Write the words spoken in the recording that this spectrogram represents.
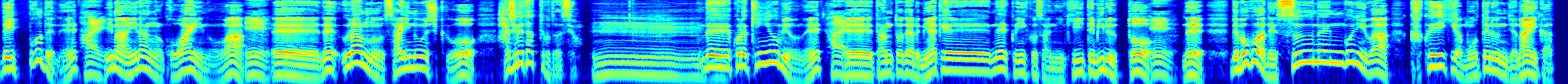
で、一方でね、はい、今、イランが怖いのは、ええ。ー、ね、ウランの再濃縮を始めたってことですよ。で、これ金曜日のね、はい、えー、担当である三宅、ね、邦彦さんに聞いてみると、ええ、ね、で、僕はね、数年後には核兵器が持てるんじゃないか、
